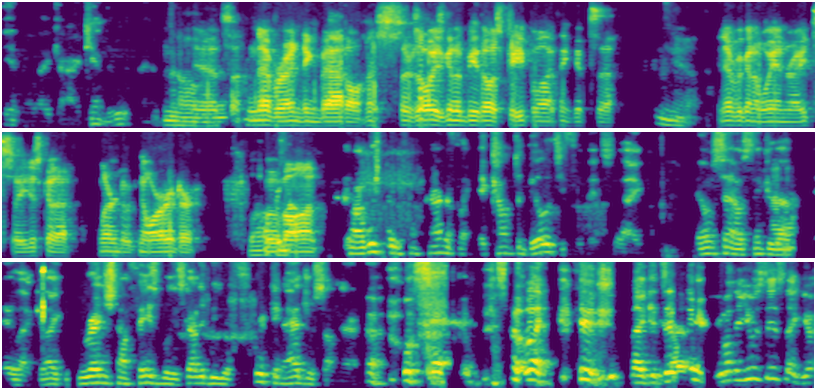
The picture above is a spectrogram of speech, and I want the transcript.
You know, like I can't do it, man. No. Yeah, it's a never-ending battle. There's, there's always going to be those people. I think it's uh, yeah. you're never going to win, right? So you just got to learn to ignore it or Well, move on. So I wish there was some kind of like accountability for this. Like, you know what I'm saying? I was thinking that today, like, like you register on Facebook, it's got to be your freaking address on there. or something. so like, like it's in there. You want to use this? Like your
